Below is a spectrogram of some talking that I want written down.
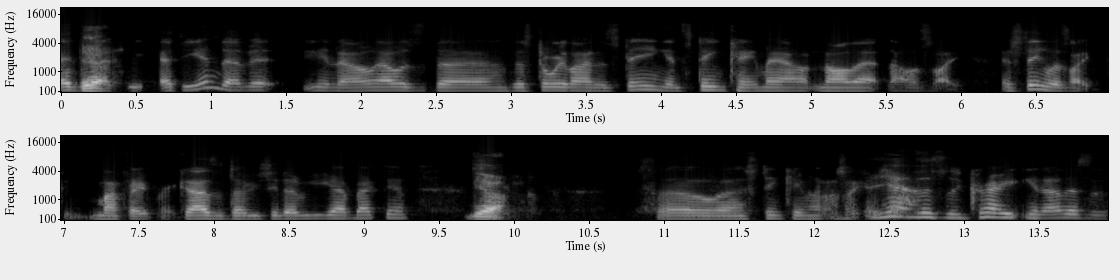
and then Yeah. at, the, at the end of it, you know, that was the the storyline of Sting, and Sting came out and all that, and I was like, and Sting was like my favorite because I was a WCW guy back then. Yeah. So uh, Sting came out. I was like, yeah, this is great. You know, this is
